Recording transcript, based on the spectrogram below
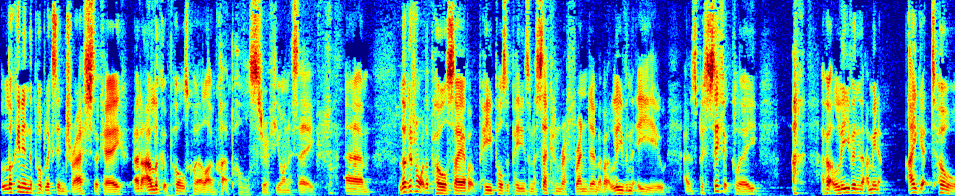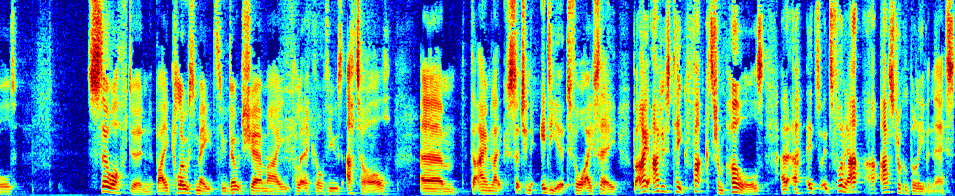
looking in the public's interest, okay, and I look at polls quite a lot. I'm quite a pollster, if you want to say. Um, looking from what the polls say about people's opinions on a second referendum, about leaving the EU, and specifically about leaving. I mean, I get told so often by close mates who don't share my political views at all um, that I'm like such an idiot for what I say. But I, I just take facts from polls, and uh, it's it's funny. I, I, I struggle believing this,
